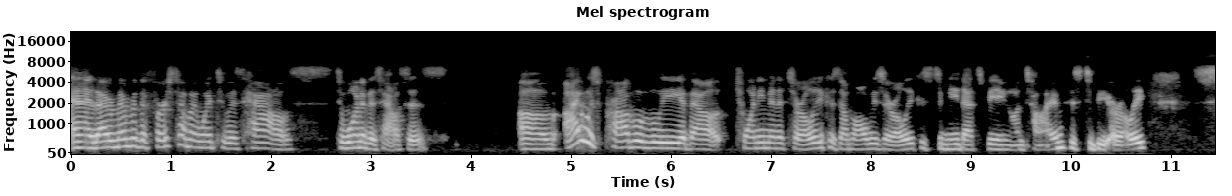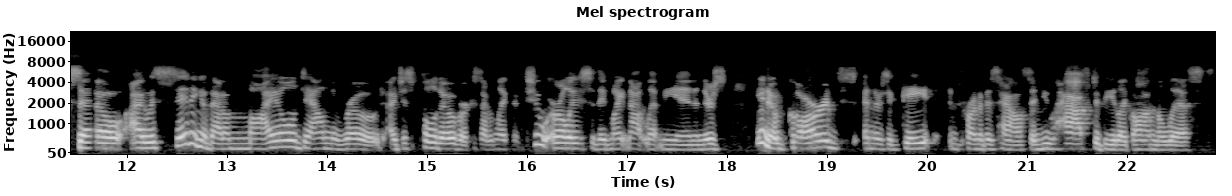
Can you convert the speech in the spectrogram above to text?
And i remember the first time i went to his house to one of his houses um, i was probably about 20 minutes early because i'm always early because to me that's being on time is to be early so I was sitting about a mile down the road. I just pulled over because I'm like too early, so they might not let me in. And there's, you know, guards and there's a gate in front of his house, and you have to be like on the list.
